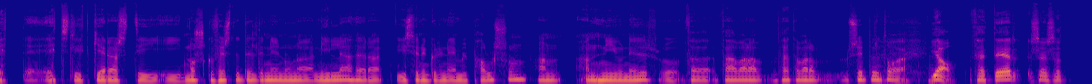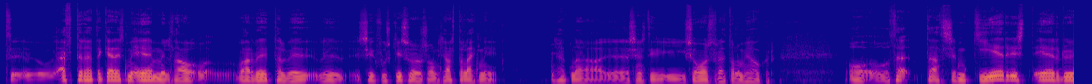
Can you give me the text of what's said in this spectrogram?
eitt, eitt slíkt gerast í, í norsku fyrstu deildinni núna nýlega þegar ísverjingurinn Emil Pálsson hann, hann nýju niður og það, það var að, þetta var svipuðum toga Já, þetta er sem sagt, eftir þetta gerist með Emil þá var viðtal við, við Sigfús Gísurarsson, hjartalækni hérna, sem sagt, í, í sjónvarsfrettunum hjá okkur og, og það, það sem gerist eru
